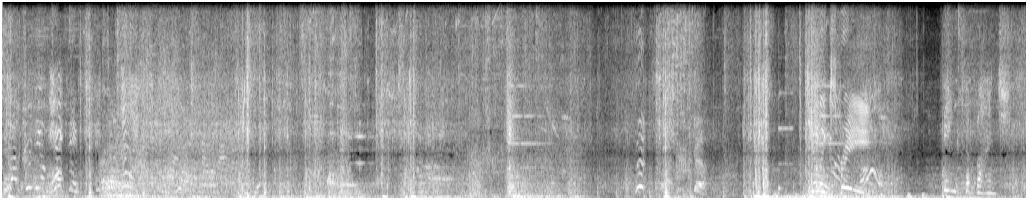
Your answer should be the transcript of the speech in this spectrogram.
Capture the objective! Bunch.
